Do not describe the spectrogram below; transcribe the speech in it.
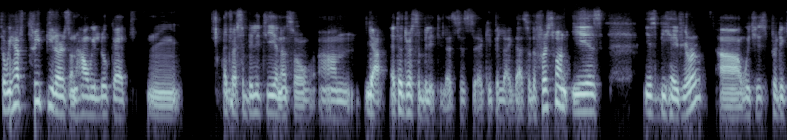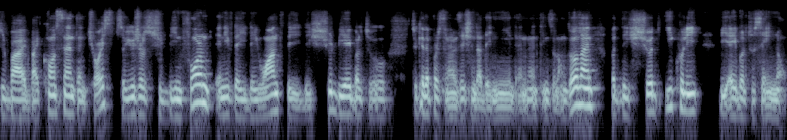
so we have three pillars on how we look at um, addressability and also, um, yeah, at addressability, let's just uh, keep it like that. So the first one is, is behavioral, uh, which is predicted by, by consent and choice. So users should be informed, and if they, they want, they, they should be able to, to get the personalization that they need and, and things along those lines, but they should equally be able to say no.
